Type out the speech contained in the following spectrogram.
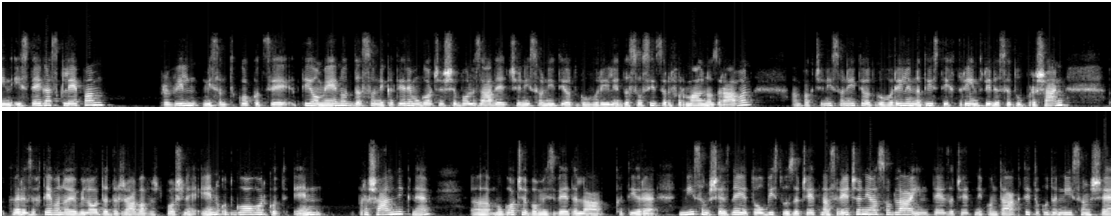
in iz tega sklepam, pravil, mislim, tako kot si ti omenil, da so nekateri mogoče še bolj zadej, če niso niti odgovorili, da so sicer formalno zraven, ampak če niso niti odgovorili na tistih 33 vprašanj ker zahtevano je bilo, da država pošle en odgovor kot en vprašalnik. Ne? Uh, mogoče bom izvedela, katere nisem še, zdaj je to v bistvu začetna srečanja so bila in te začetni kontakti, tako da nisem še,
